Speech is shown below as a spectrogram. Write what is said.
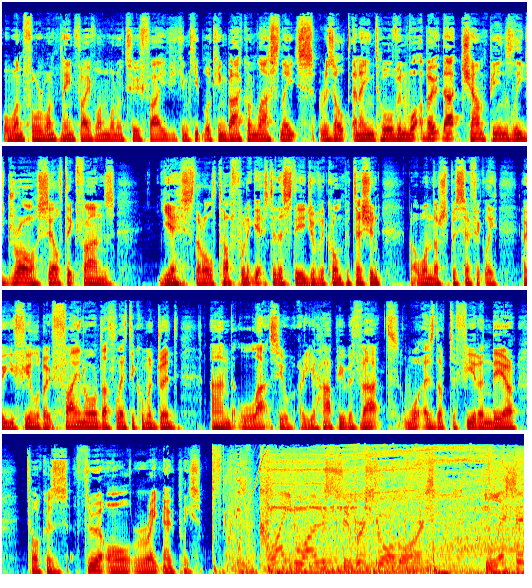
0141 951 1025. You can keep looking back on last night's result in Eindhoven. What about that Champions League draw, Celtic fans? Yes, they're all tough when it gets to this stage of the competition, but I wonder specifically how you feel about Feyenoord, Atletico Madrid, and Lazio. Are you happy with that? What is there to fear in there? Talk us through it all right now, please. Clyde One Super Scoreboard. Listen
